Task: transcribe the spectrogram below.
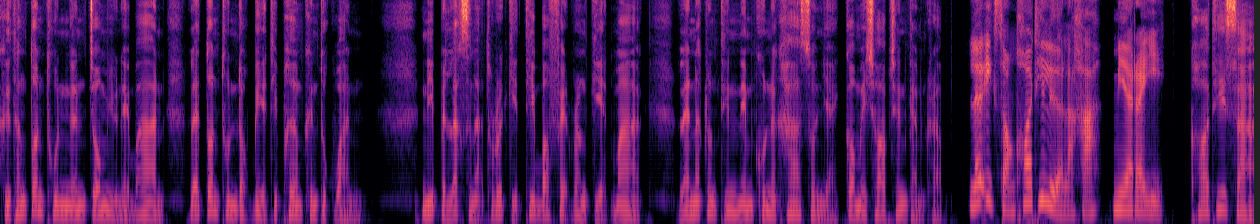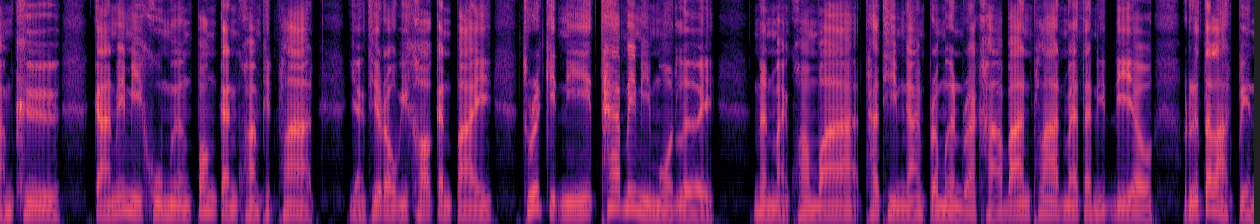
คือทั้งต้นทุนเงินจมอยู่ในบ้าน และต้นทุนดอกเบี้ยที่เพิ่มขึ้นทุกวัน นี่เป็นลักษณะธุรกิจที่บัฟเฟตต์รังเกียจมาก และนักลงทุนเน้นคุณค่าส่วนใหญ่ก็ไม่ชอบเช่นกันครับ แล้วอีก 2 ข้อที่เหลือล่ะคะ มีอะไรอีก ข้อที่ 3 คือ การไม่มีคูเมืองป้องกันความผิดพลาด อย่างที่เราวิเคราะห์กันไป ธุรกิจนี้แทบไม่มีโมดเลย นั่นหมายความว่าถ้าทีมงานประเมินราคาบ้านพลาดแม้แต่นิดเดียว หรือตลาดเปลี่ยน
